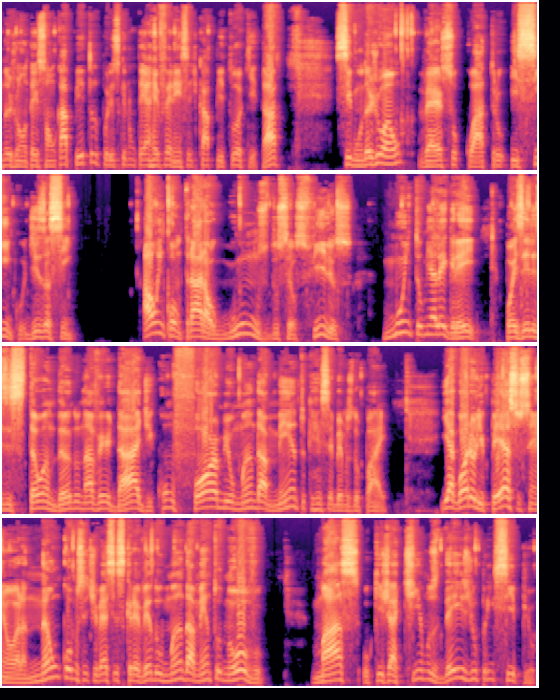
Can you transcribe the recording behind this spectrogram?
2 João tem só um capítulo, por isso que não tem a referência de capítulo aqui, tá? 2 João, verso 4 e 5, diz assim: Ao encontrar alguns dos seus filhos, muito me alegrei, pois eles estão andando na verdade, conforme o mandamento que recebemos do Pai. E agora eu lhe peço, Senhora, não como se estivesse escrevendo um mandamento novo, mas o que já tínhamos desde o princípio,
